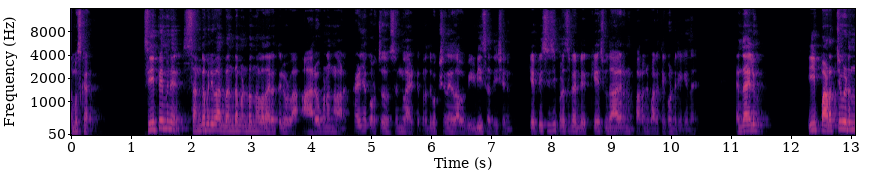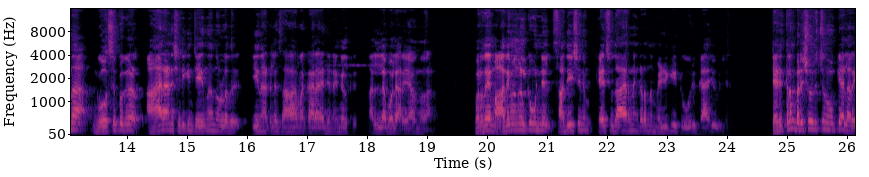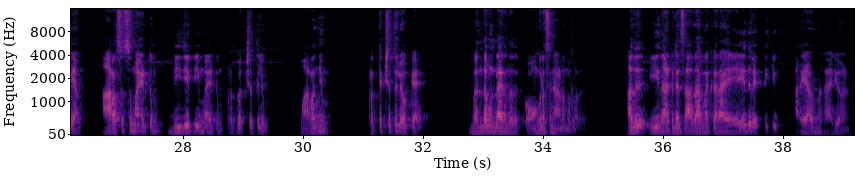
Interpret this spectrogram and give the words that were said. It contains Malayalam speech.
നമസ്കാരം. സി പി എമ്മിന് സംഘപരിവാർ ബന്ധമുണ്ടെന്നുള്ള തരത്തിലുള്ള ആരോപണങ്ങളാണ് കഴിഞ്ഞ കുറച്ച് ദിവസങ്ങളായിട്ട് പ്രതിപക്ഷ നേതാവ് വി ഡി സതീശനും K P C C president K സുധാകരനും പറഞ്ഞു പരത്തിക്കൊണ്ടിരിക്കുന്നത്. എന്തായാലും ഈ പടച്ചുവിടുന്ന ഗോസിപ്പുകൾ ആരാണ് ശരിക്കും ചെയ്യുന്നതെന്നുള്ളത് ഈ നാട്ടിലെ സാധാരണക്കാരായ ജനങ്ങൾക്ക് നല്ല പോലെ അറിയാവുന്നതാണ്. വെറുതെ മാധ്യമങ്ങൾക്ക് മുന്നിൽ സതീശനും കെ സുധാകരനും കിടന്ന് മെഴുകിയിട്ട് ഒരു കാര്യവുമില്ല. ചരിത്രം പരിശോധിച്ച് നോക്കിയാൽ അറിയാം. ആർ എസ് എസുമായിട്ടും ബി ജെ പിയുമായിട്ടും പ്രതിപക്ഷത്തിലും മറഞ്ഞും പ്രത്യക്ഷത്തിലും ഒക്കെ ബന്ധമുണ്ടായിരുന്നത് കോൺഗ്രസിനാണെന്നുള്ളത്. അത് ഈ നാട്ടിലെ സാധാരണക്കാരായ ഏത് വ്യക്തിക്കും അറിയാവുന്ന കാര്യമാണ്.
